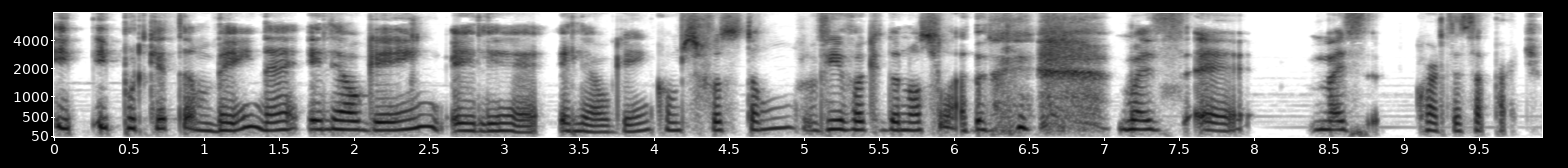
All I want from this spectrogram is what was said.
E, e porque também, né, ele é alguém, ele é, ele é alguém como se fosse tão vivo aqui do nosso lado, né? Mas, é, mas, corta essa parte.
